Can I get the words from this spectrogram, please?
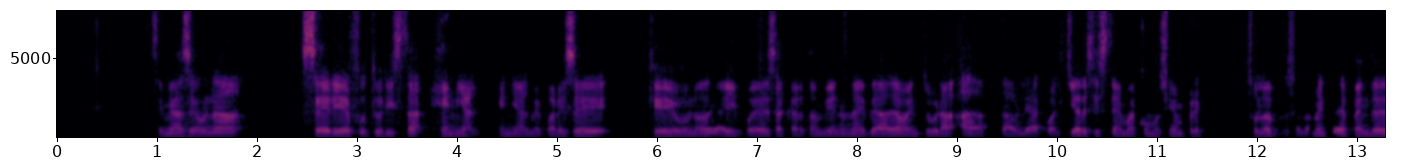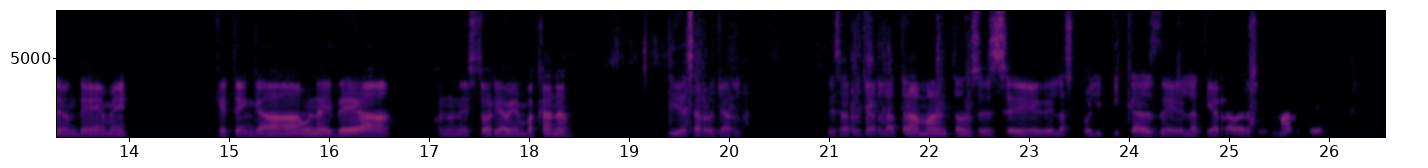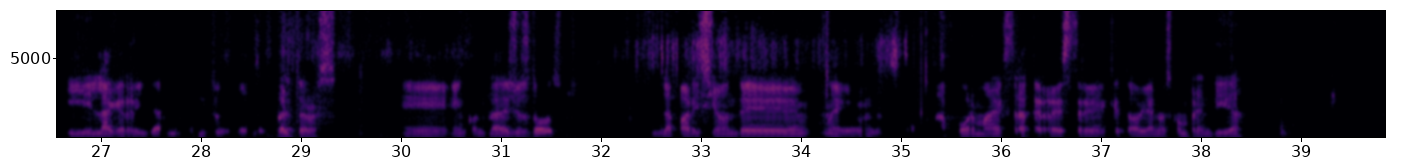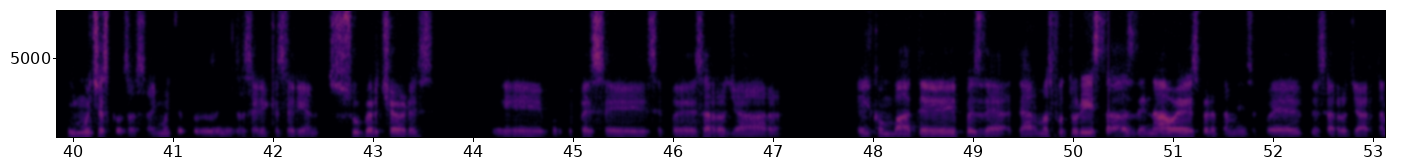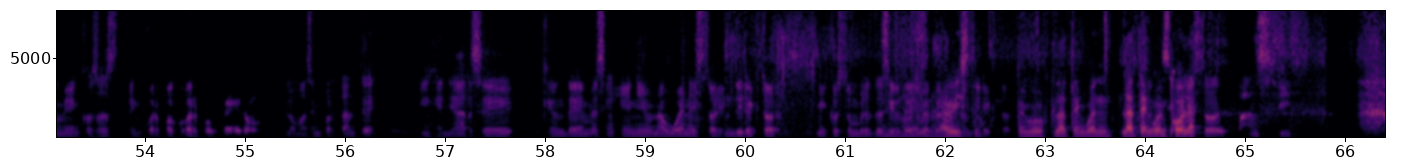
Se me hace una serie futurista genial, genial. Me parece que uno de ahí puede sacar también una idea de aventura adaptable a cualquier sistema, como siempre. Solo, solamente depende de un DM que tenga una idea con una historia bien bacana y desarrollarla. Desarrollar la trama entonces eh, de las políticas de la Tierra versus Marte y la guerrilla de los Belters eh, en contra de ellos dos. La aparición de eh, una forma extraterrestre que todavía no es comprendida. Hay muchas cosas, hay muchas cosas en esa serie que serían súper chéveres eh, porque pues se puede desarrollar el combate pues de, de, armas futuristas, de naves, pero también se puede desarrollar también cosas en cuerpo a cuerpo, pero lo más importante, ingeniarse, que un DM se ingenie una buena historia. Un director, mi costumbre es decir DM, pero la he visto. Tengo, la tengo en, la tengo en cola. Sí.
